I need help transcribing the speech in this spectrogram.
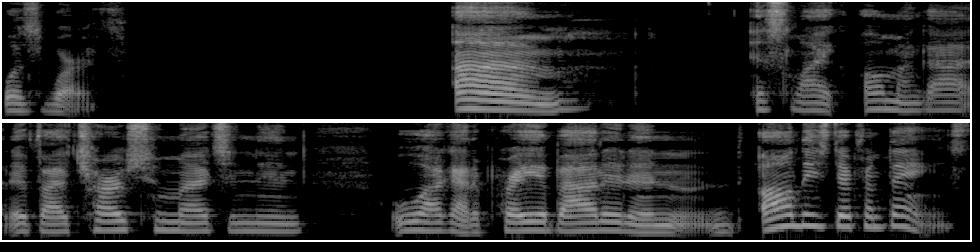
was worth, um it's like, oh my God, if I charge too much and then oh, I gotta pray about it and all these different things.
